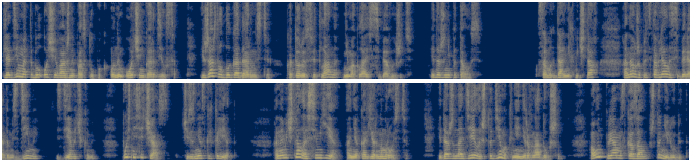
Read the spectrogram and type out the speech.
Для Димы это был очень важный поступок, он им очень гордился и жаждал благодарности, которую Светлана не могла из себя выжить и даже не пыталась. В самых дальних мечтах она уже представляла себя рядом с Димой, с девочками. Пусть не сейчас, через несколько лет. Она мечтала о семье, а не о карьерном росте. И даже надеялась, что Дима к ней неравнодушен. А он прямо сказал, что не любит.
